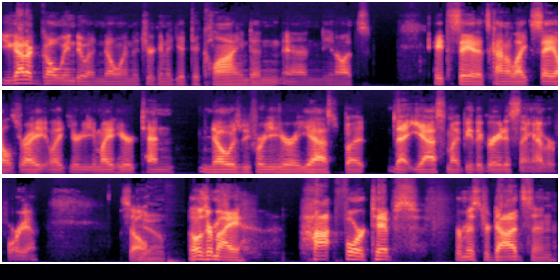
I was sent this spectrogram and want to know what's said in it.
you got to go into it knowing that you're going to get declined and and you know it's hate to say it it's kind of like sales right like you you might hear 10 no's before you hear a yes but that yes might be the greatest thing ever for you so yeah. those are my hot four tips for Mr. Dodson.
